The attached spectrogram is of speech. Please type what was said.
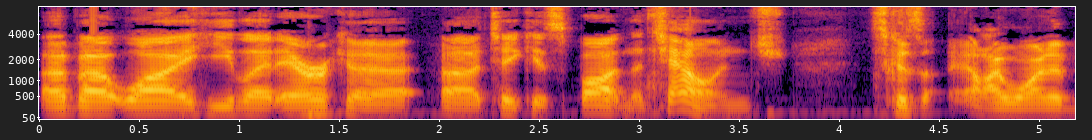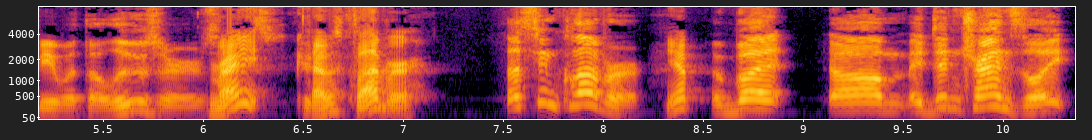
about why he let Erika uh, take his spot in the challenge. It's because I want to be with the losers, Right. That was clever. that seemed clever. Yep. But um, it didn't translate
